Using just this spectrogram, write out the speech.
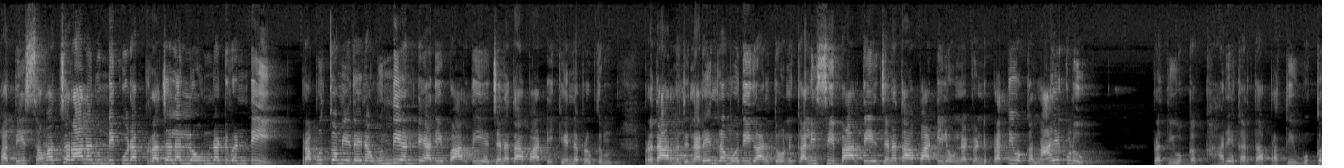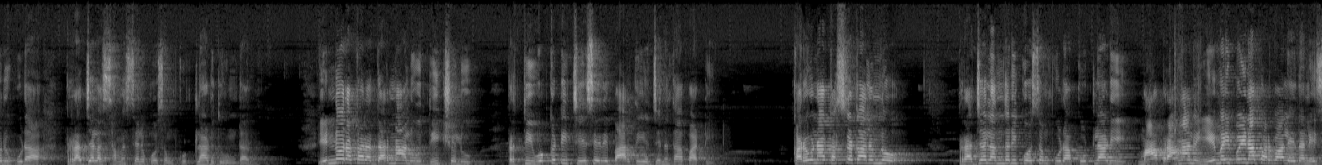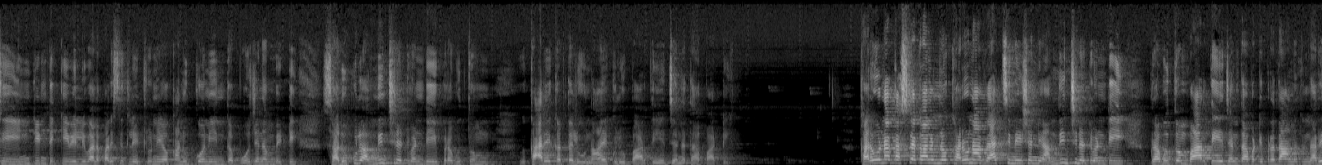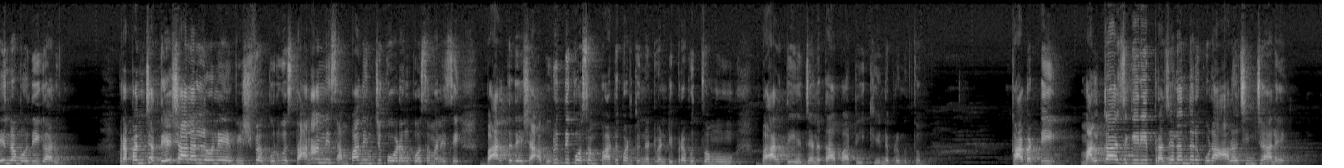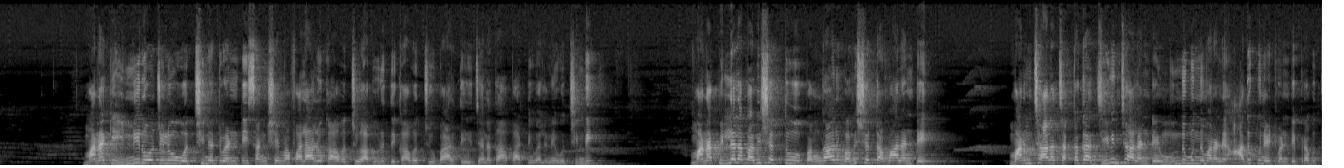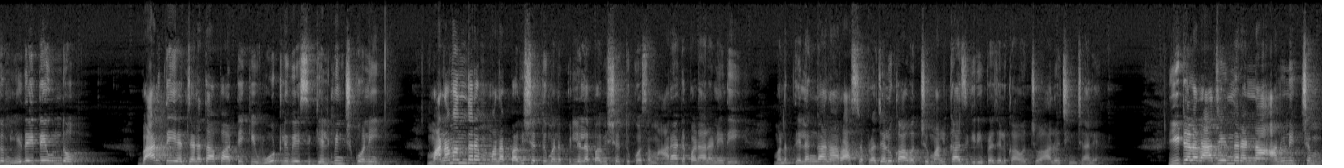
పది సంవత్సరాల నుండి కూడా ప్రజలలో ఉన్నటువంటి ప్రభుత్వం ఏదైనా ఉంది అంటే అది భారతీయ జనతా పార్టీ కేంద్ర ప్రభుత్వం. ప్రధానమంత్రి నరేంద్ర మోదీ గారితో కలిసి భారతీయ జనతా పార్టీలో ఉన్నటువంటి ప్రతి ఒక్క నాయకుడు ప్రతి ఒక్క కార్యకర్త ప్రతి ఒక్కరూ కూడా ప్రజల సమస్యల కోసం కొట్లాడుతూ ఉంటారు. ఎన్నో రకాల ధర్నాలు దీక్షలు ప్రతి ఒక్కటి చేసేది భారతీయ జనతా పార్టీ. కరోనా కష్టకాలంలో ప్రజలందరి కోసం కూడా కొట్లాడి మా ప్రాణాలు ఏమైపోయినా పర్వాలేదనేసి ఇంటింటికి వెళ్ళి వాళ్ళ పరిస్థితులు ఎట్లున్నాయో కనుక్కొని ఇంత భోజనం పెట్టి సరుకులు అందించినటువంటి ప్రభుత్వం కార్యకర్తలు నాయకులు భారతీయ జనతా పార్టీ. కరోనా కష్టకాలంలో కరోనా వ్యాక్సినేషన్ని అందించినటువంటి ప్రభుత్వం భారతీయ జనతా పార్టీ ప్రధానమంత్రి నరేంద్ర మోదీ గారు ప్రపంచ దేశాలలోనే విశ్వ గురువు స్థానాన్ని సంపాదించుకోవడం కోసం అనేసి భారతదేశ అభివృద్ధి కోసం పాటుపడుతున్నటువంటి ప్రభుత్వము భారతీయ జనతా పార్టీ కేంద్ర ప్రభుత్వం. కాబట్టి మల్కాజ్గిరి ప్రజలందరూ కూడా ఆలోచించాలి. మనకి ఇన్ని రోజులు వచ్చినటువంటి సంక్షేమ ఫలాలు కావచ్చు అభివృద్ధి కావచ్చు భారతీయ జనతా పార్టీ వల్లనే వచ్చింది. మన పిల్లల భవిష్యత్తు బంగారు భవిష్యత్తు అవ్వాలంటే మనం చాలా చక్కగా జీవించాలంటే ముందు ముందు మనల్ని ఆదుకునేటువంటి ప్రభుత్వం ఏదైతే ఉందో భారతీయ జనతా పార్టీకి ఓట్లు వేసి గెలిపించుకొని మనమందరం మన భవిష్యత్తు మన పిల్లల భవిష్యత్తు కోసం ఆరాటపడాలనేది మన తెలంగాణ రాష్ట్ర ప్రజలు కావచ్చు మల్కాజ్గిరి ప్రజలు కావచ్చు ఆలోచించాలి. ఈటల రాజేందర్ అన్న అనునిత్యం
